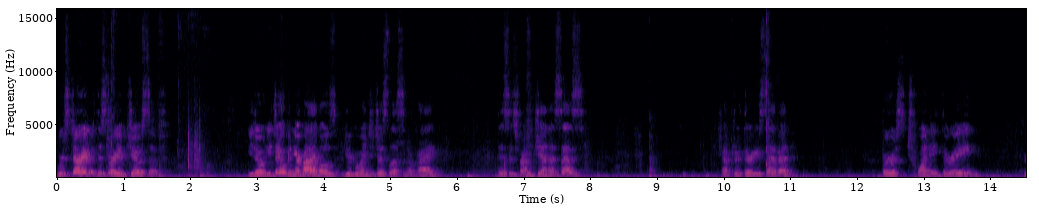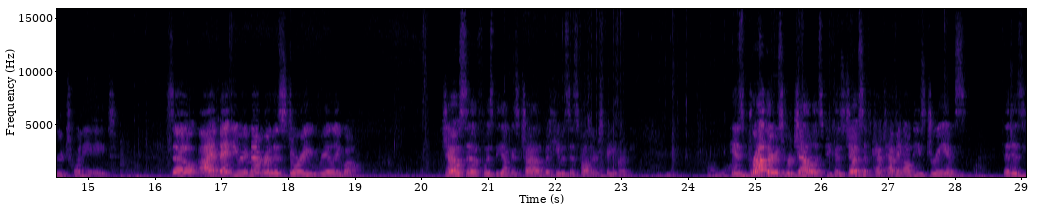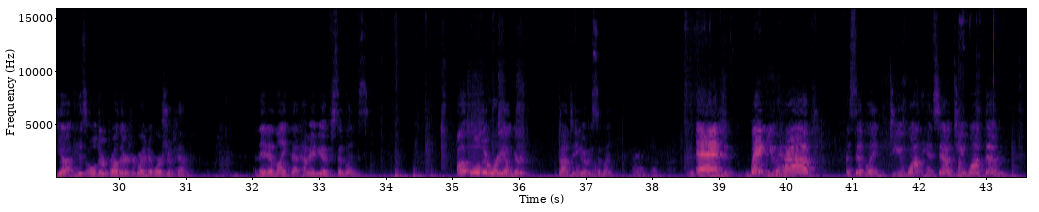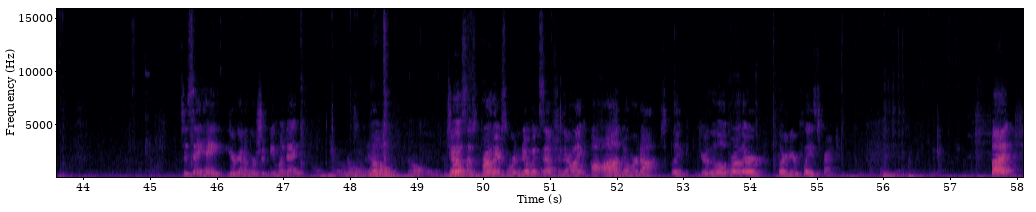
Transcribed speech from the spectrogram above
We're starting with the story of Joseph. You don't need to open your Bibles, you're going to just listen, okay? This is from Genesis chapter 37, verse 23 through 28. So I bet you remember this story really well. Joseph was the youngest child, but he was his father's favorite. His brothers were jealous because Joseph kept having all these dreams that his young, his older brothers were going to worship him. And they didn't like that. How many of you have siblings? Uh, older or younger? Dante, you have a sibling. And when you have a sibling, do you want, hands down, do you want them to say, hey, you're going to worship me one day? No. No. Joseph's brothers were no exception. They're like, uh-uh, no, we're not. Like, you're the little brother, learn your place, friend. But, so he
